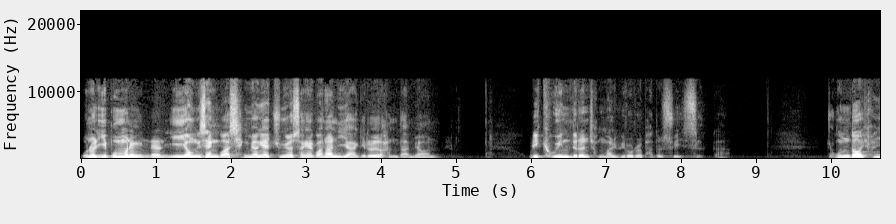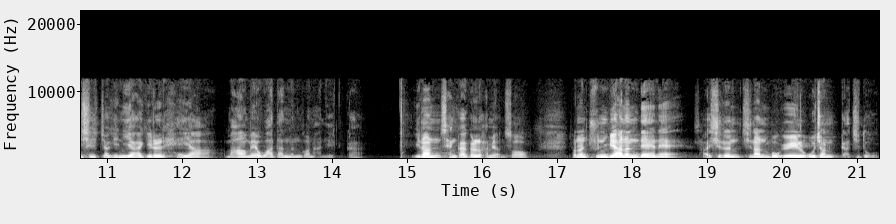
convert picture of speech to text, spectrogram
오늘 이 본문에 있는 이 영생과 생명의 중요성에 관한 이야기를 한다면 우리 교인들은 정말 위로를 받을 수 있을까? 조금 더 현실적인 이야기를 해야 마음에 와닿는 건 아닐까? 이런 생각을 하면서 저는 준비하는 내내 사실은 지난 목요일 오전까지도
